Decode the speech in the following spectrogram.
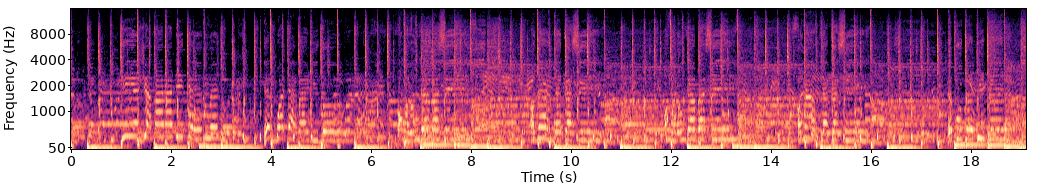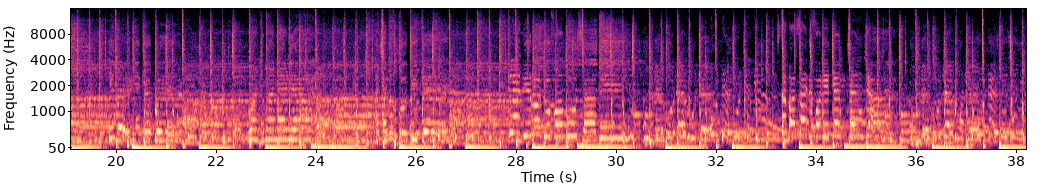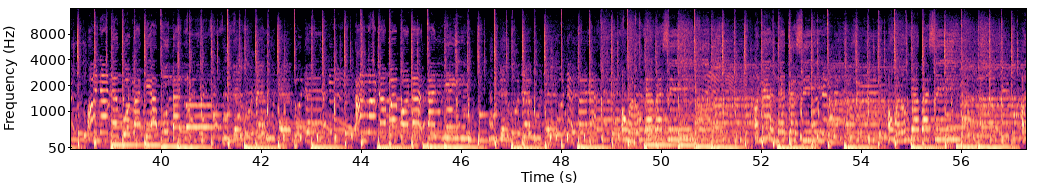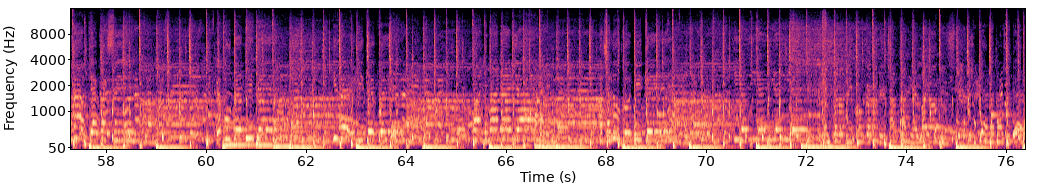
isi ebube dike ibe erikekwe nwanne manarịa achalugo dike. The emperor, the conqueror, the champion, the lion is here.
